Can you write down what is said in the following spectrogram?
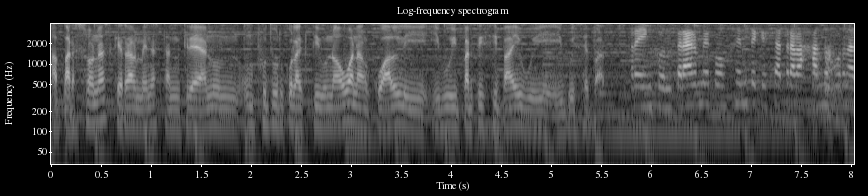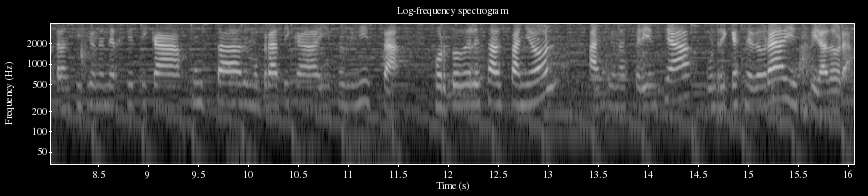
a persones que realment estan creant un, un futur col·lectiu nou en el qual hi, hi vull participar i vull, i vull ser part. Reencontrarme con gente que está trabajando por una transición energética justa, democrática y feminista por todo el Estado español ha sido una experiencia enriquecedora e inspiradora.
